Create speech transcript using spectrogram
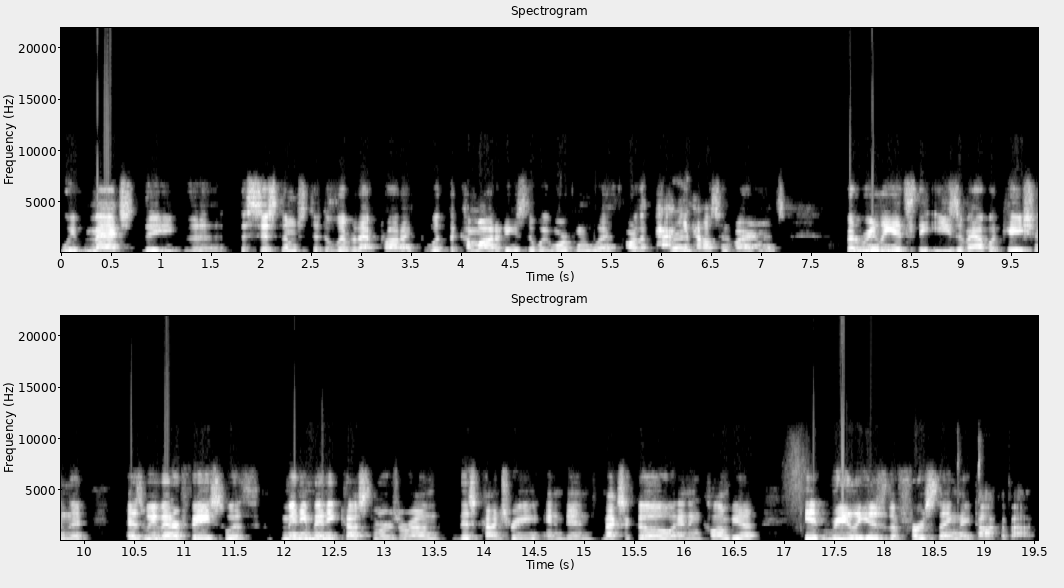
we've matched the the the systems to deliver that product with the commodities that we're working with or the packing right. house environments. But really it's the ease of application that as we've interfaced with many, many customers around this country and in Mexico and in Colombia, it really is the first thing they talk about.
